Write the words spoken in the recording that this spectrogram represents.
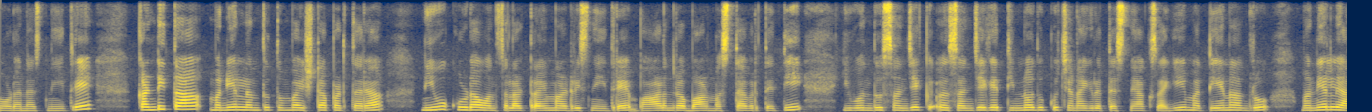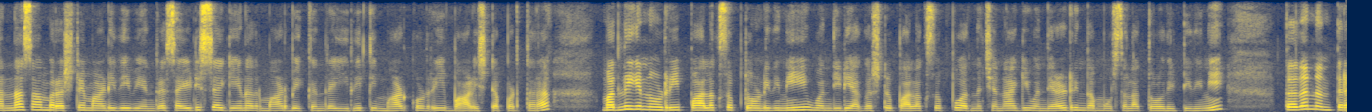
ನೋಡೋಣ ಸ್ನೇಹಿತರೆ. ಖಂಡಿತ ಮನೆಯಲ್ಲಂತೂ ತುಂಬ ಇಷ್ಟಪಡ್ತಾರೆ. ನೀವು ಕೂಡ ಒಂದು ಸಲ ಟ್ರೈ ಮಾಡಿರಿ ಸ್ನೇಹಿತರೆ. ಭಾಳ ಅಂದ್ರೆ ಭಾಳ ಮಸ್ತಾಗಿರ್ತೈತಿ ಈ ಒಂದು ಸಂಜೆ ಸಂಜೆಗೆ ತಿನ್ನೋದಕ್ಕೂ ಚೆನ್ನಾಗಿರುತ್ತೆ ಸ್ನ್ಯಾಕ್ಸ್ ಆಗಿ. ಮತ್ತೇನಾದರೂ ಮನೆಯಲ್ಲಿ ಅನ್ನ, ಸಾಂಬಾರು ಅಷ್ಟೇ ಮಾಡಿದ್ದೀವಿ ಅಂದರೆ ಸೈಡ್ ಆಗಿ ಏನಾದರೂ ಮಾಡಬೇಕಂದ್ರೆ ಈ ರೀತಿ ಮಾಡಿಕೊಡ್ರಿ. ಭಾಳ ಇಷ್ಟಪಡ್ತಾರೆ. ಮೊದಲಿಗೆ ನೋಡಿರಿ ಪಾಲಕ್ ಸೊಪ್ಪು ತೊಗೊಂಡಿದ್ದೀನಿ ಒಂದು ಇಡೀ ಆಗಷ್ಟು ಪಾಲಕ್ ಸೊಪ್ಪು. ಅದನ್ನ ಚೆನ್ನಾಗಿ ಒಂದೆರಡರಿಂದ ಮೂರು ಸಲ ತೊಳೆದಿಟ್ಟಿದ್ದೀನಿ ತದನಂತರ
